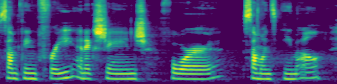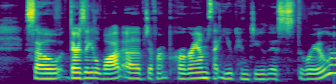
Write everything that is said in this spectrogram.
something free in exchange for someone's email. So there's a lot of different programs that you can do this through.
